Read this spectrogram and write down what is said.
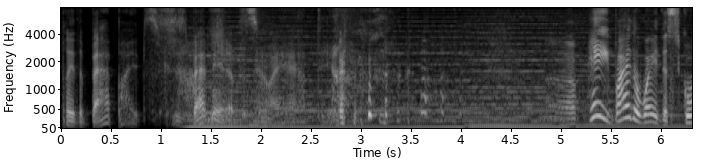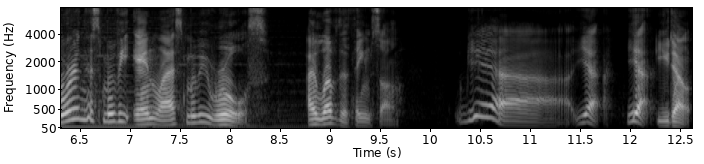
Play the Batpipes because it's Batman episode. Now I have to. Hey, by the way, the score in this movie and last movie rules. I love the theme song. yeah. Yeah. Yeah. You don't.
